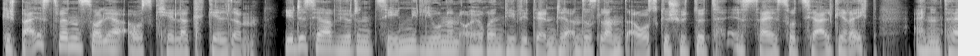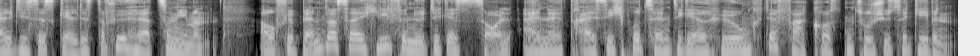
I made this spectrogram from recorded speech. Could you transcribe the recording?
Gespeist werden soll er aus Kellag-Geldern. Jedes Jahr würden 10 Millionen Euro in Dividende an das Land ausgeschüttet. Es sei sozial gerecht, einen Teil dieses Geldes dafür herzunehmen. Auch für Pendler sei Hilfe nötig. Es soll eine 30-prozentige Erhöhung der Fahrkostenzuschüsse geben.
